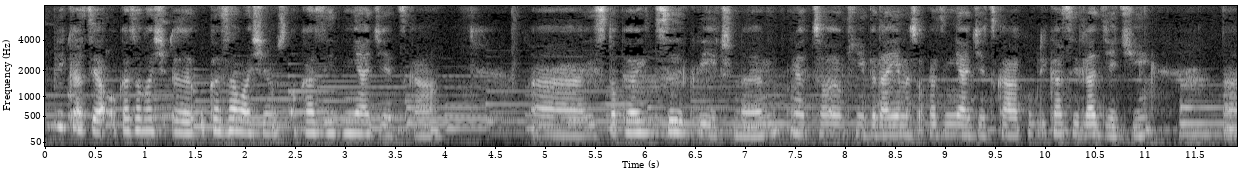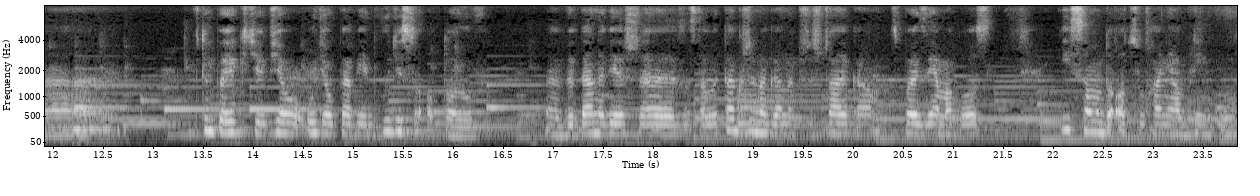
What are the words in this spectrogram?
Publikacja okazała się, e, ukazała się z okazji Dnia Dziecka. E, jest to projekt cykliczny. Corocznie wydajemy z okazji Dnia Dziecka publikacje dla dzieci. E, w tym projekcie wzięło udział prawie 20 autorów. Wybrane wiersze zostały także nagrane przez Czarka z Poezja ma głos i są do odsłuchania w linku,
